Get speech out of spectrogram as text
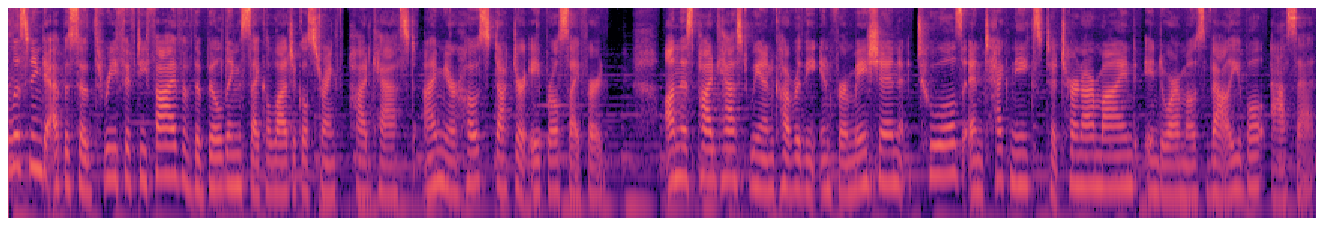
listening to episode 355 of the Building Psychological Strength podcast. I'm your host, Dr. April Seifert. On this podcast, we uncover the information, tools, and techniques to turn our mind into our most valuable asset.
